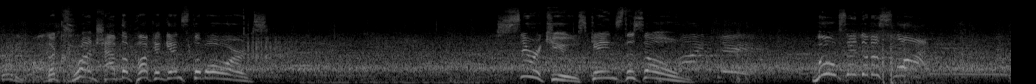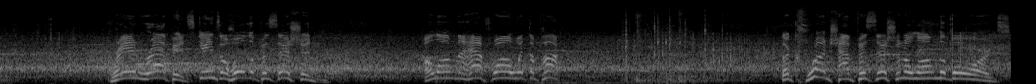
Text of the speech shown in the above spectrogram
35 The Crunch have the puck against the boards. Syracuse gains the zone. Moves into the slot. Grand Rapids gains a hold of possession. Along the half wall with the puck. The Crunch have possession along the boards.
